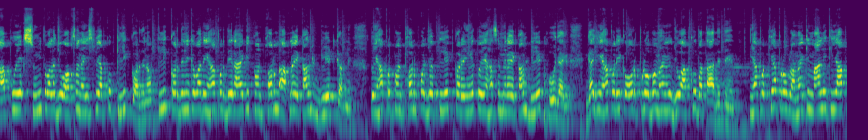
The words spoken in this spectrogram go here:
आपको एक सुमित वाला जो ऑप्शन है, इस पर आपको क्लिक कर देना और क्लिक कर देने के बाद यहाँ पर दे रहा है कि कन्फर्म अपना अकाउंट डिलीट करने। तो यहाँ पर कन्फर्म पर जब क्लिक करेंगे तो यहाँ से मेरा अकाउंट डिलीट हो जाएगा। गाइज़ यहाँ पर एक और प्रॉब्लम है जो आपको बता देते हैं। यहाँ पर क्या प्रॉब्लम है कि मान ली कि आप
